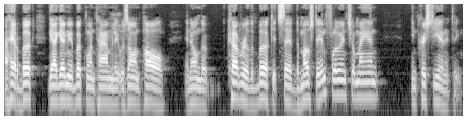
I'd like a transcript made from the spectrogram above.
I had a book, a guy gave me a book one time, and it was on Paul, and on the cover of the book, it said, The most influential man in Christianity.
